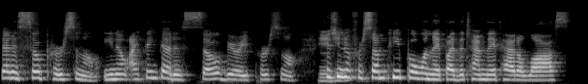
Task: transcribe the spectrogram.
That is so personal. You know, I think that is so very personal because mm-hmm. you know for some people when they by the time they've had a loss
